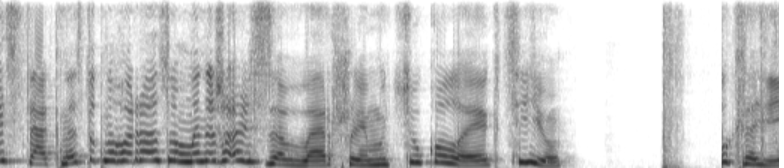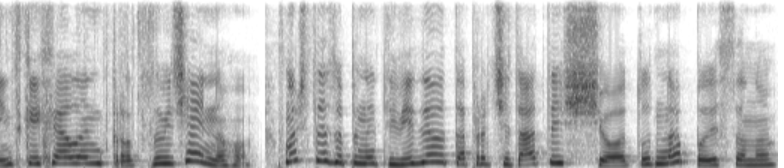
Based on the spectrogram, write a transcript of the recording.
Ось так. Наступного разу ми, на жаль, завершуємо цю колекцію. Український Хелен проти звичайного. Можете зупинити відео та прочитати, що тут написано.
